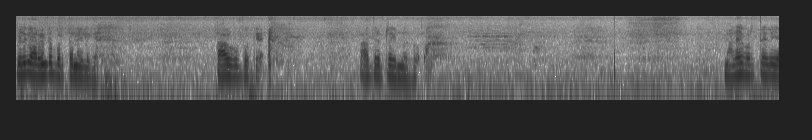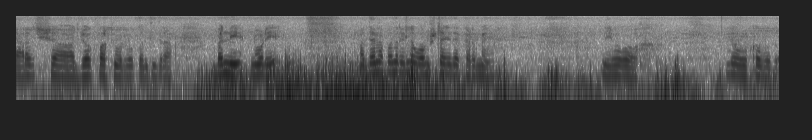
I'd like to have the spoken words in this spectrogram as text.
ಬೆಳಗ್ಗೆ ಆರು ಗಂಟೆ ಬರ್ತಾನೆ ಇಲ್ಲಿಗೆ. ತಾಳ್ಗುಪ್ಪಕ್ಕೆ ರಾತ್ರಿ ಟ್ರೈನ್ ಅದು. ಮಳೆ ಬರ್ತಾಯಿದೆ ಯಾರು ಜೋಗ್ ಪಾರ್ಕ್ ನೋಡಬೇಕು ಅಂತಿದ್ರ ಬನ್ನಿ, ನೋಡಿ. ಮಧ್ಯಾಹ್ನ ಬಂದರೆ ಇಲ್ಲೇ ಹೋಮ್ ಸ್ಟೇ ಇದೆ ಕಡಿಮೆ. ನೀವು ಇಲ್ಲೇ ಉಳ್ಕೋಬೋದು.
